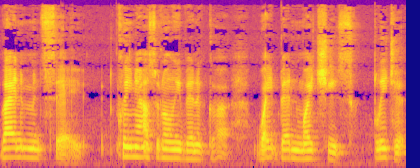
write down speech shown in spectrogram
Vitamin c clean house with only vinegar white bed and white sheets bleach it.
